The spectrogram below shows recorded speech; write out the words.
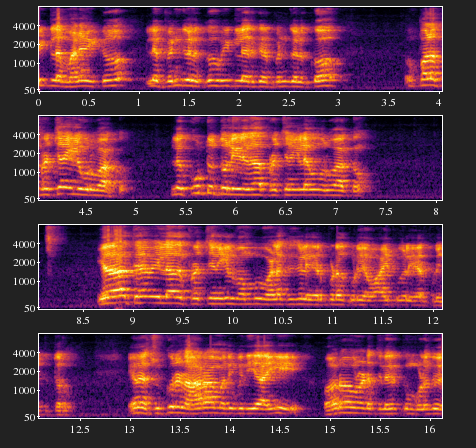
வீட்டில் மனைவிக்கோ இல்லை பெண்களுக்கோ வீட்டில் இருக்கிற பெண்களுக்கோ பல பிரச்சனைகளை உருவாக்கும். இல்லை கூட்டு தொழில் ஏதாவது பிரச்சனைகளை உருவாக்கும். ஏதாவது தேவையில்லாத பிரச்சனைகள் வம்பு வழக்குகள் ஏற்படக்கூடிய வாய்ப்புகளை ஏற்படுத்தி தரும். ஏன்னா சுக்கிரன் ஆறாம் அதிபதியாகி பதினோராம் இடத்தில் இருக்கும் பொழுது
